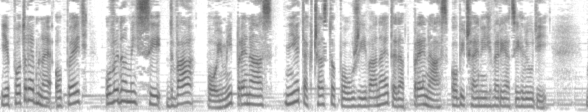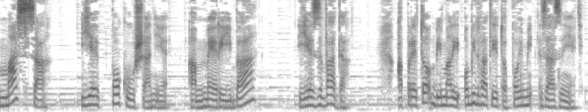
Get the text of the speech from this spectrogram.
je potrebné opäť uvedomiť si dva pojmy pre nás nie tak často používané, teda pre nás, obyčajných veriacich ľudí. Masa je pokúšanie a meríba je zvada. A preto by mali obidva tieto pojmy zaznieť.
